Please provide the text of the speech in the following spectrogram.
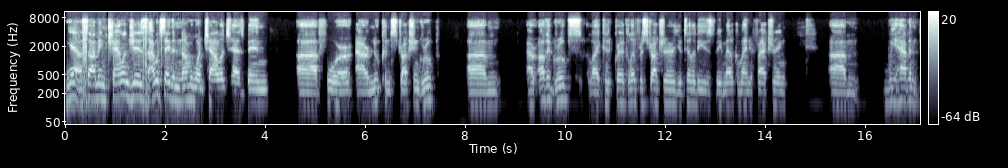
Yeah, so I mean, challenges. I would say the number one challenge has been uh, for our new construction group. Um, our other groups, like critical infrastructure, utilities, the medical manufacturing, um, we haven't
